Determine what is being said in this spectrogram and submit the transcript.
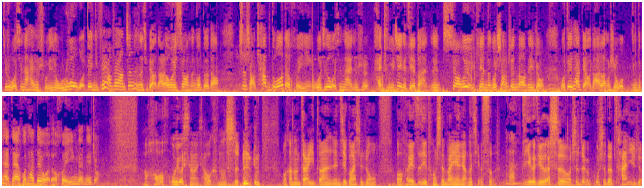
就是我现在还是处于就，如果我对你非常非常真诚的去表达了，我也希望能够得到至少差不多的回应。我觉得我现在就是还处于这个阶段，就希望我有一天能够上升到那种我对他表达了，同时我并不太在乎他对我的回应的那种。然后我又想一下，我可能是。我可能在一段人际关系中，我会自己同时扮演两个角色。啊，第一个角色是我是这个故事的参与者，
